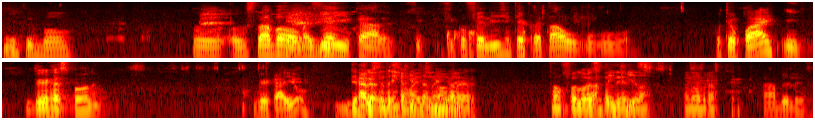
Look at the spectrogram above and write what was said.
Muito bom. o, o Gustavão, É, mas e- e aí, cara? Fi- Ficou feliz de interpretar o, o, o teu pai? Ih, Beer Respollen. Ver caiu? Depois Cara, você deixa mais de também, novo. galera. Então falou Ah, isso, Tem que ir lá. Galena. Manda um abraço. Ah, beleza.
